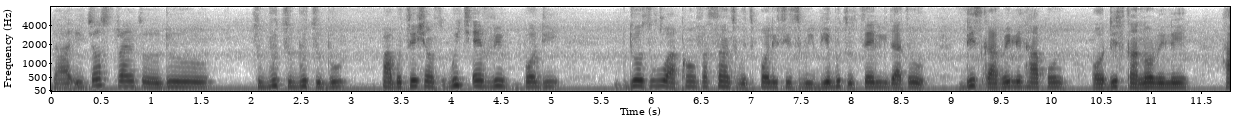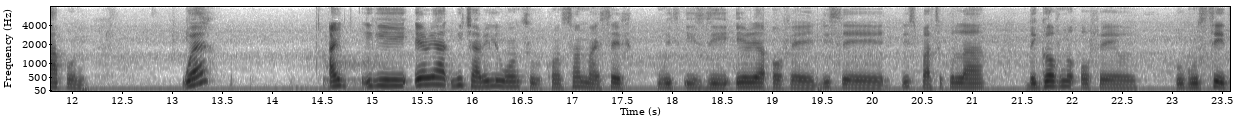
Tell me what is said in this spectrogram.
that is just trying to do tubu tubu tubu permutations, which everybody, those who are conversant with politics, will be able to tell you that oh, this can really happen or this cannot really happen. Well, I the area which I really want to concern myself with is the area of uh, this uh, this particular the governor of uh, Ogun State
